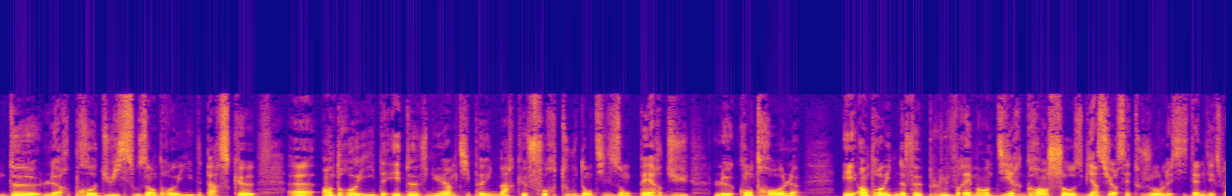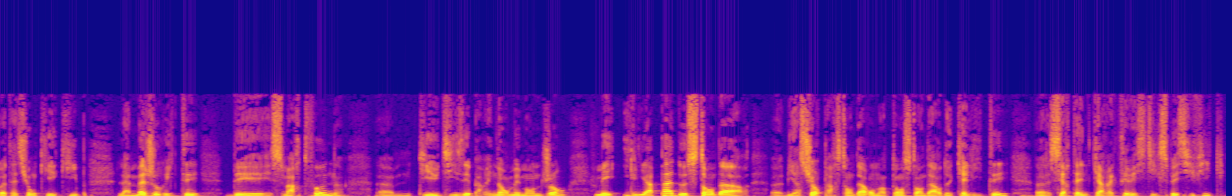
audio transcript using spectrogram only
de leurs produits sous Android parce que euh, Android est devenu un petit peu une marque fourre-tout dont ils ont perdu le contrôle et Android ne veut plus vraiment dire grand-chose. Bien sûr, c'est toujours le système d'exploitation qui équipe la majorité des smartphones, euh, qui est utilisé par énormément de gens, mais il n'y a pas de standard. Euh, bien sûr, par standard, on entend standard de qualité, euh, certaines caractéristiques spécifiques,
